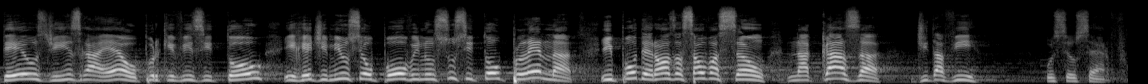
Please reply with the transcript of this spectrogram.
Deus de Israel, porque visitou e redimiu seu povo e nos suscitou plena e poderosa salvação na casa de Davi, o seu servo.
